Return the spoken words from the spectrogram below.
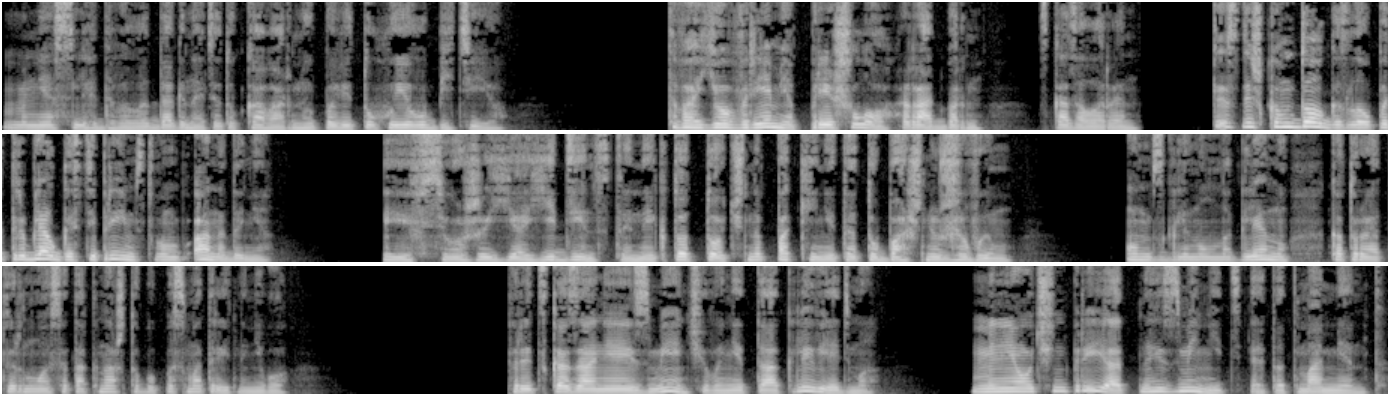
Мне следовало догнать эту коварную повитуху и убить ее. «Твое время пришло, Радберн», — сказала Рен. «Ты слишком долго злоупотреблял гостеприимством в Анадоне». «И все же я единственный, кто точно покинет эту башню живым», он взглянул на Глену, которая отвернулась от окна, чтобы посмотреть на него. «Предсказание изменчиво, не так ли, ведьма? Мне очень приятно изменить этот момент».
